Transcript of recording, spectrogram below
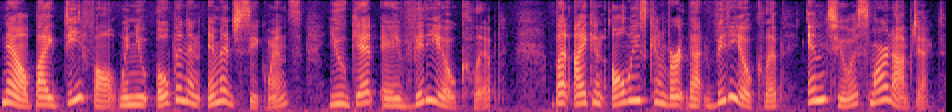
Now, by default, when you open an image sequence, you get a video clip, but I can always convert that video clip into a smart object.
